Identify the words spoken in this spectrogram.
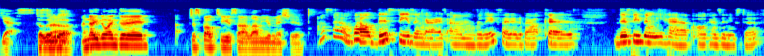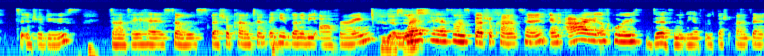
Yes. To live it up. I know you're doing good. Just spoke to you, so I love you and miss you. Awesome. Well, this season, guys, I'm really excited about because this season we have all kinds of new stuff to introduce. Dante has some special content that he's going to be offering. Yes, Wes yes. has some special content, and I, of course, definitely have some special content.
